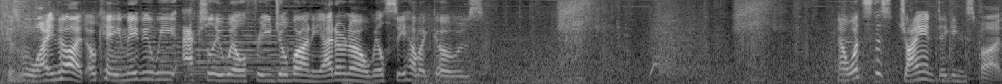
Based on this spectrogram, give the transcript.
Because why not? Okay, maybe we actually will free Jovani. I don't know. We'll see how it goes. Now, what's this giant digging spot?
